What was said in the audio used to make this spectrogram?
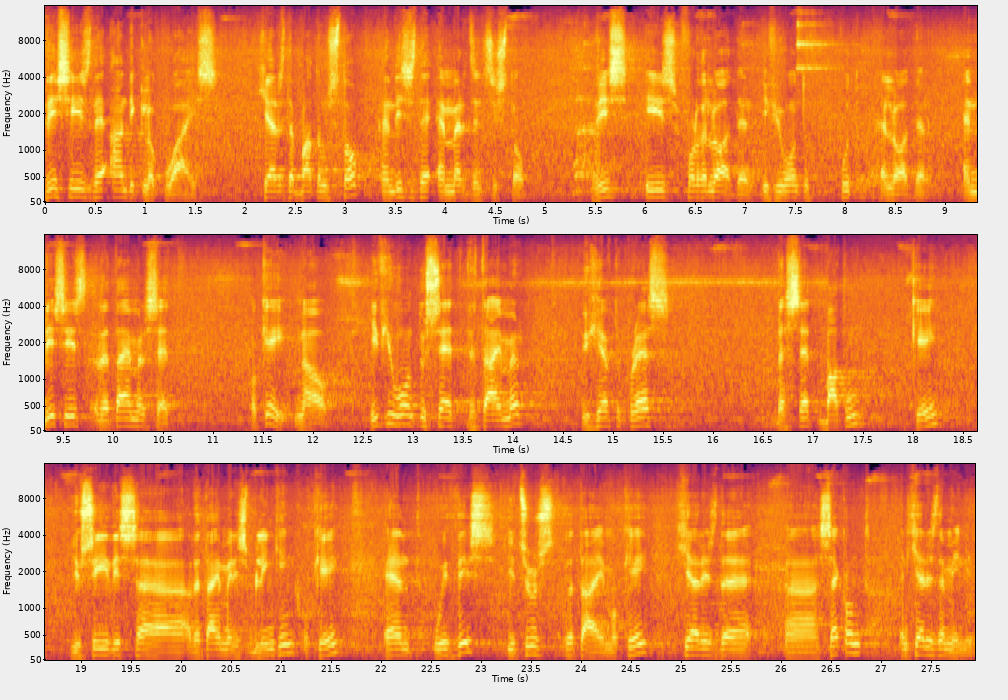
this is the anti-clockwise. Here is the button stop and this is the emergency stop. This is for the loader if you want to put a loader. And this is the timer set. Okay, now if you want to set the timer, you have to press the set button okay? You see this uh, the timer is blinking okay? And with this you choose the time okay? Here is the uh, second and here is the minute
